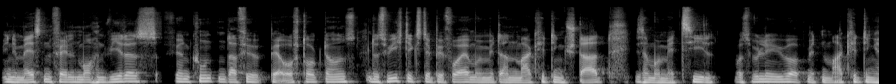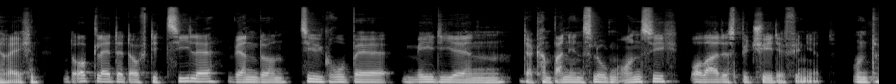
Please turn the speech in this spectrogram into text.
In den meisten Fällen machen wir das für einen Kunden, dafür beauftragt er uns. Das Wichtigste, bevor er mal mit einem Marketing startet, ist einmal mein Ziel. Was will ich überhaupt mit dem Marketing erreichen? Und abgeleitet auf die Ziele werden dann Zielgruppe, Medien, der Kampagnenslogan an sich, aber auch das Budget definiert. Und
